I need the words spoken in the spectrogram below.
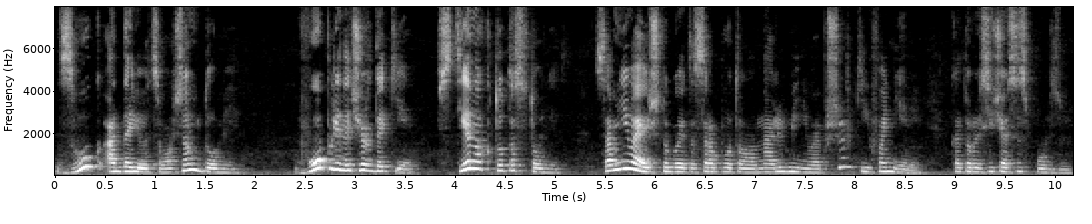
Звук отдается во всем доме. Вопли на чердаке, в стенах кто-то стонет. Сомневаюсь, чтобы это сработало на алюминиевой обшивке и фанере, которые сейчас используют.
